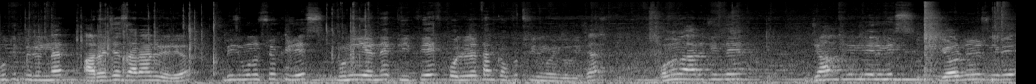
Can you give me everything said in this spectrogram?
bu tip ürünler araca zarar veriyor. Biz bunu sökeceğiz. Bunun yerine PPF poliüretan kaput filmi uygulayacağız. Onun haricinde cam filmlerimiz gördüğünüz gibi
